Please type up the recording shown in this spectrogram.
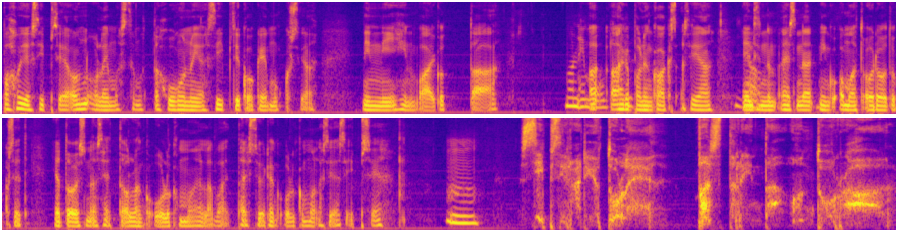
pahoja sipsejä on olemassa, mutta huonoja sipsikokemuksia, niin niihin vaikuttaa Moni a- aika paljon kaksi asiaa. Joo. Ensinnä, ensinnä niin omat odotukset ja toisena se, että ollaanko ulkomailla vai, tai syödäänkö ulkomaalaisia sipsejä. Mm. Sipsiradio tulee. Vastarinta on turhaa.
